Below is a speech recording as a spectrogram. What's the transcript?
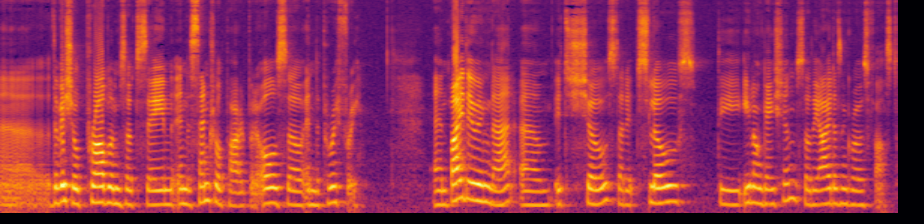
uh, the visual problem, so to say, in, in the central part, but also in the periphery. And by doing that, um, it shows that it slows the elongation, so the eye doesn't grow as fast.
